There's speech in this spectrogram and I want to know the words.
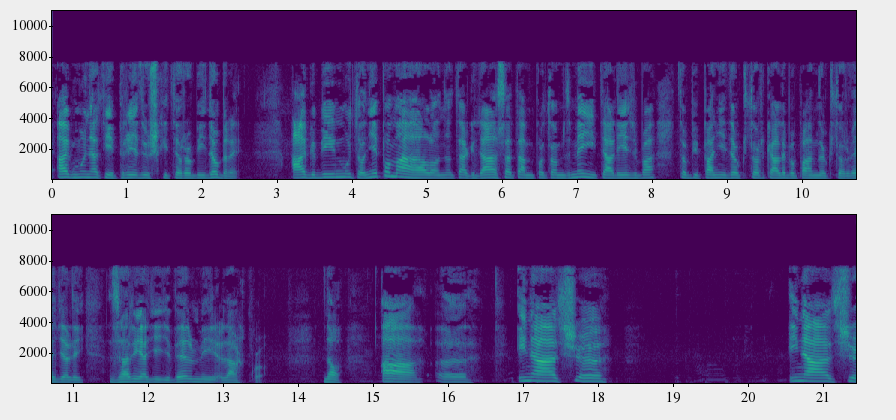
ak mu na tie priedušky to robí dobre. Ak by mu to nepomáhalo, no tak dá sa tam potom zmeniť tá liečba, to by pani doktorka alebo pán doktor vedeli zariadiť veľmi ľahko. No a e, ináč e, Ináč e,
